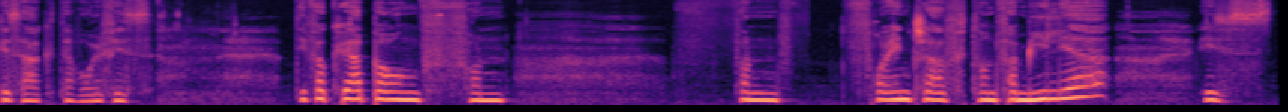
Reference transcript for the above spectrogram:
gesagt, der Wolf ist die Verkörperung von, von Freundschaft und Familie, ist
